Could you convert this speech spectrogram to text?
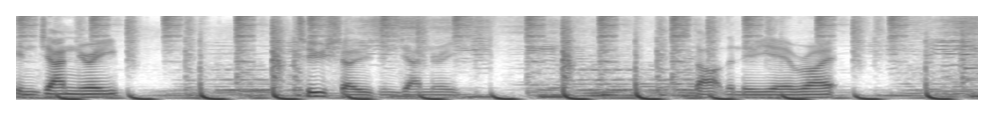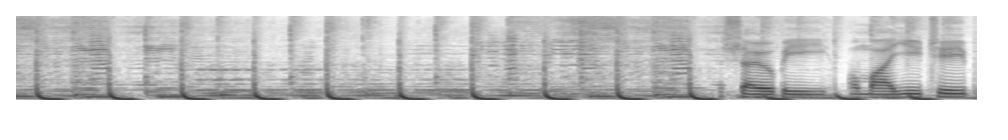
in January. Two shows in January. Start the new year right. The show will be on my YouTube,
